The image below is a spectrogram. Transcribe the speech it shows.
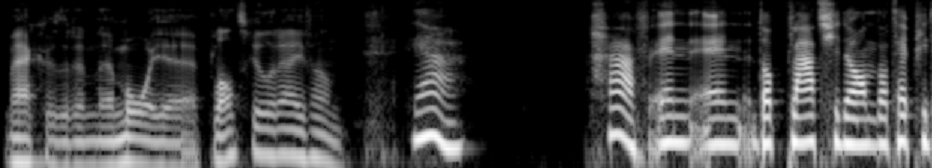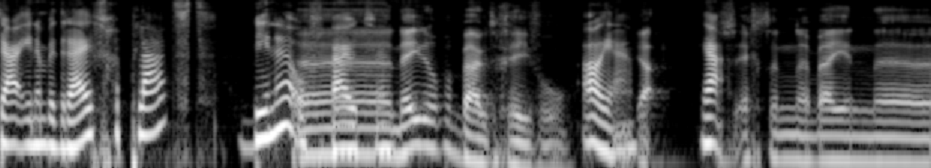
maken we er een mooie plantschilderij van. Ja, Gaaf. En, en dat plaats je dan, dat heb je daar in een bedrijf geplaatst? Binnen of uh, buiten? Nee, op een buitengevel. Oh ja. Ja. ja. Dus echt een, eh, bij een, uh,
